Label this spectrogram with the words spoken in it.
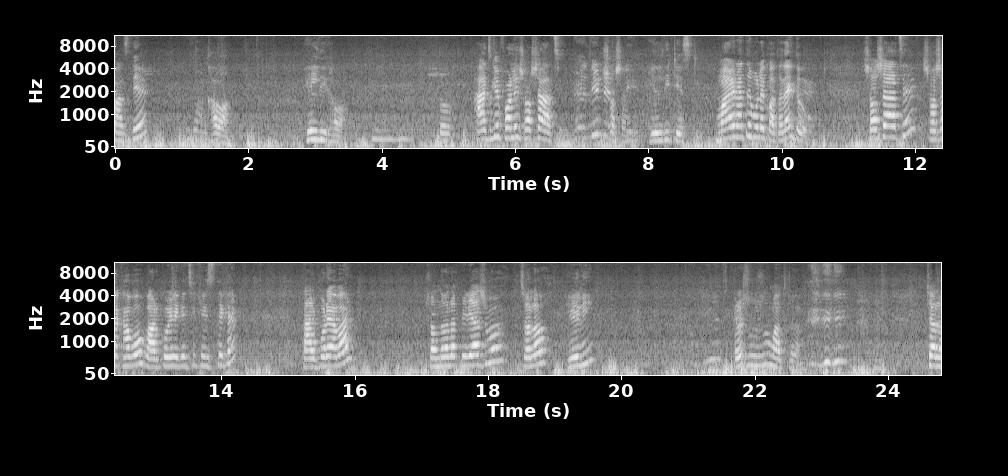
মাছ দিয়ে খাওয়া। হেলদি খাওয়া। তো আজকে ফলে শশা আছে। হেলদি শশা হেলদি টেস্টি মায়ের হাতে বলে কথা তাই তো? শশা আছে শশা খাব বার করে রেখেছি ফ্রিজ থেকে। তারপরে আবার সন্ধ্যাবেলা ফিরে আসব। চলো, খেয়ে এটা শুধু শুধু মাছ খেলাম। চলো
